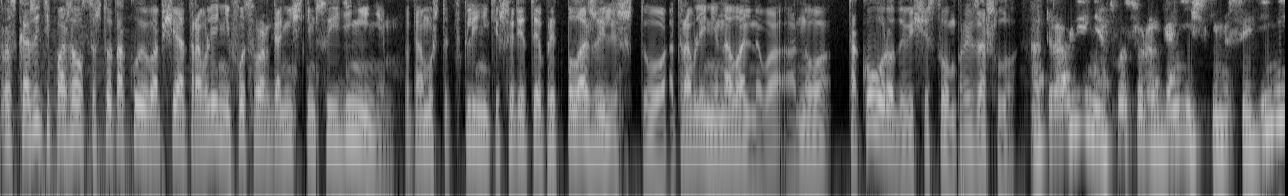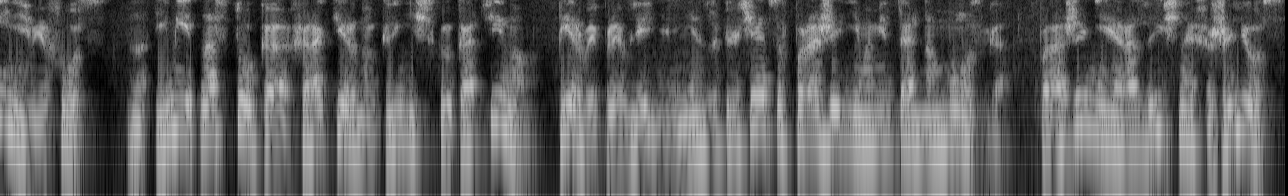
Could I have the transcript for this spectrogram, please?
Расскажите, пожалуйста, что такое вообще отравление фосфороорганическим соединением? Потому что в клинике Шарите предположили, что отравление Навального, оно такого рода веществом произошло. Отравление фосфороорганическими соединениями, ФОС, имеет настолько характерную клиническую картину, первое проявление не заключается в поражении моментально мозга – поражении различных желез.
